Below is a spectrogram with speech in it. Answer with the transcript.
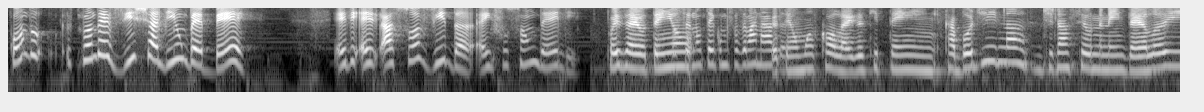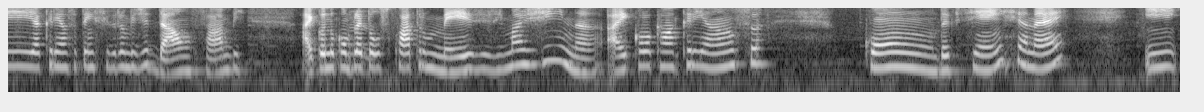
Quando, quando existe ali um bebê, ele, ele, a sua vida é em função dele. Pois é, eu tenho. Você não tem como fazer mais nada. Eu tenho uma colega que tem. Acabou de, na, de nascer o neném dela e a criança tem síndrome de Down, sabe? Aí quando completou hum. os quatro meses, imagina! Aí colocar uma criança com deficiência, né? E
